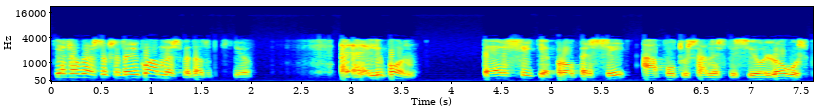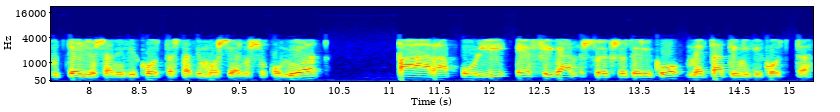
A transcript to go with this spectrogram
και έφευγαν στο εξωτερικό αμέσως μετά το πτυχίο. λοιπόν, πέρσι και πρόπερσι από τους αναισθησιολόγους που τέλειωσαν ειδικότητα στα δημόσια νοσοκομεία πάρα πολλοί έφυγαν στο εξωτερικό μετά την ειδικότητα.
